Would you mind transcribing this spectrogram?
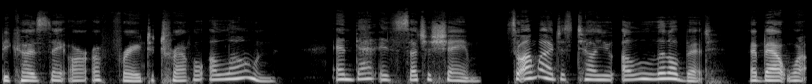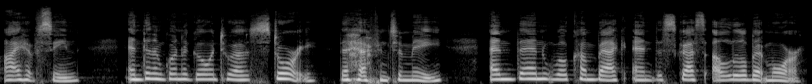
because they are afraid to travel alone. And that is such a shame. So I'm going to just tell you a little bit about what I have seen, and then I'm going to go into a story that happened to me, and then we'll come back and discuss a little bit more.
